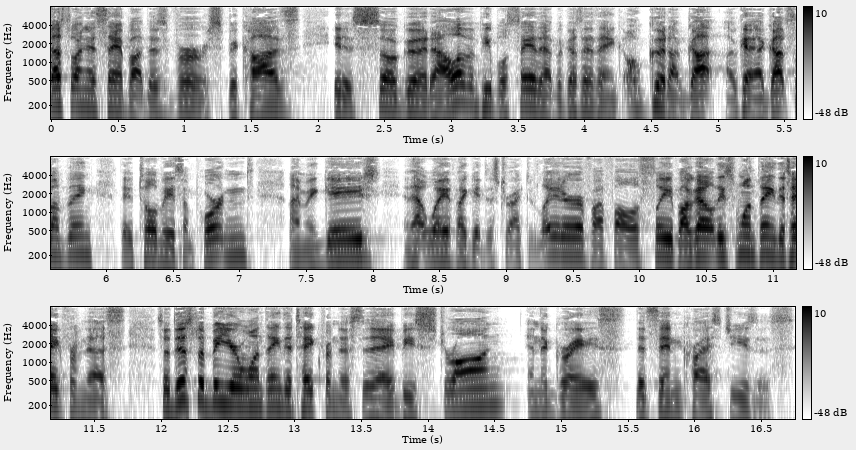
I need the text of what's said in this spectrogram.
that's what I'm going to say about this verse because it is so good. I love when people say that because I think, oh, good, I've got, okay, I got something. They've told me it's important. I'm engaged. And that way, if I get distracted later, if I fall asleep, I've got at least one thing to take from this. So this would be your one thing to take from this today. Be strong in the grace that's in Christ Jesus.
